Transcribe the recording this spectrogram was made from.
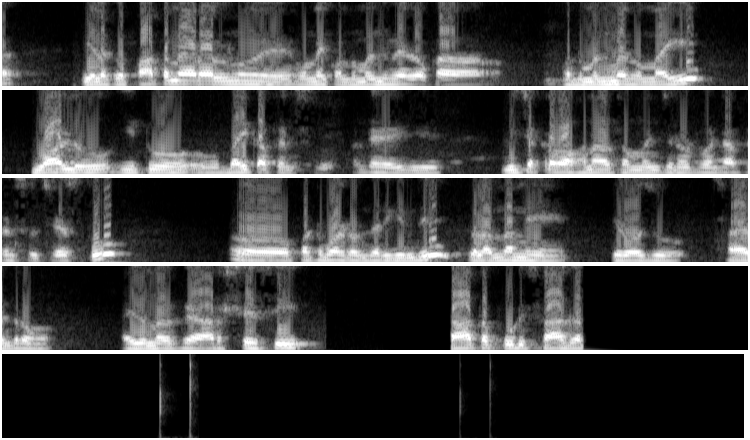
వీళ్ళకి పాత నేరాలను ఉన్నాయి కొంతమంది మీద ఒక కొంతమంది మీద ఉన్నాయి. వాళ్ళు ఇటు బైక్ అఫెన్స్ అంటే ఈ ద్విచక్ర వాహనాలకు సంబంధించినటువంటి అఫెన్స్ చేస్తూ పట్టుబడడం జరిగింది. వీళ్ళందరినీ ఈరోజు సాయంత్రం ఐదున్నరకి అరెస్ట్ చేసి తాతపూడి సాగర్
